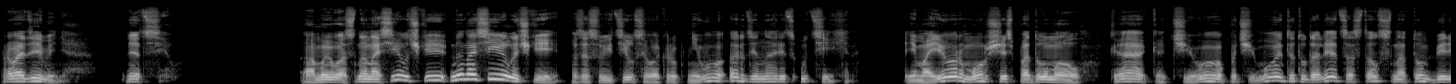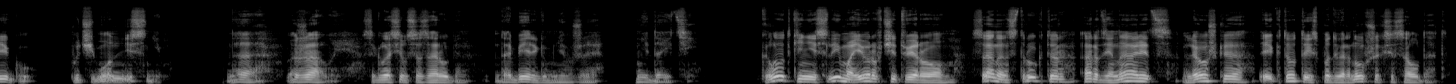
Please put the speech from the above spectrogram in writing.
проводи меня. Нет сил». «А мы вас на носилочки, на носилочки!» засуетился вокруг него ординарец Утехин. И майор, морщись, подумал, как, отчего, почему этот удалец остался на том берегу? Почему он не с ним? «Да, пожалуй», — согласился Зарубин. «До берега мне уже не дойти». К лодке несли майоров четвером, сан-инструктор, ординарец, Лёшка и кто-то из подвернувшихся солдат.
